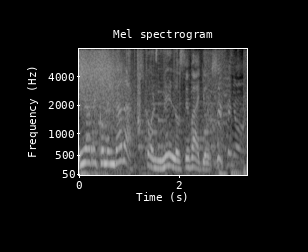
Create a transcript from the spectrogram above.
La recomendada con Nelo Ceballos.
